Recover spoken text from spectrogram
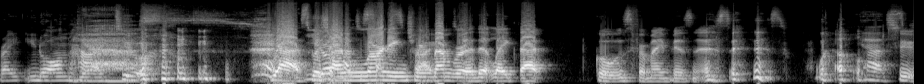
right? You don't have yes. to. yes, which I'm learning to remember that like that goes for my business as well Yes. too.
